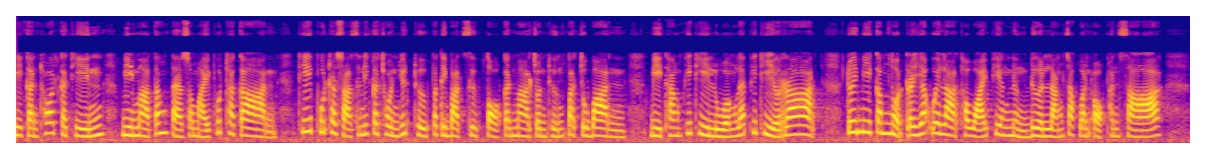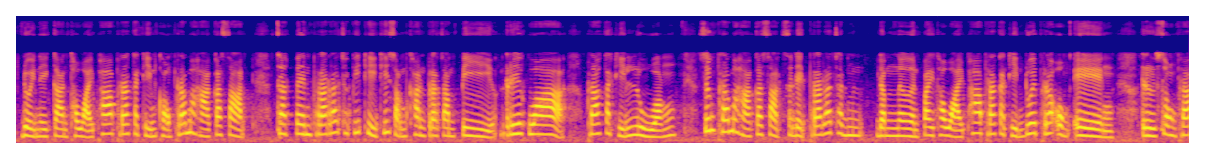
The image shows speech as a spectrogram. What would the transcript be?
ณีการทอดกระถิน มีมาตั้งแต่สมัยพุทธกาลที่พุทธศาสนิกชนยึดถือปฏิบัติสืบต่อกันมาจนถึงปัจจุบัน มีทั้งพิธีหลวงและพิธีราช โดยมีกำหนดระยะเวลาถวายเพียงหนึ่งเดือนหลังจากวันออกพรรษา โดยในการถวายผ้าพระกฐินของพระมหากษัตริย์ จัดเป็นพระราชพิธีที่สำคัญประจำปี เรียกว่าพระกฐินหลวง ซึ่งพระมหากษัตริย์เสด็จพระราชดำเนินไปถวายผ้าพระกฐินด้วยพระองค์เอง หรือทรงพระ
